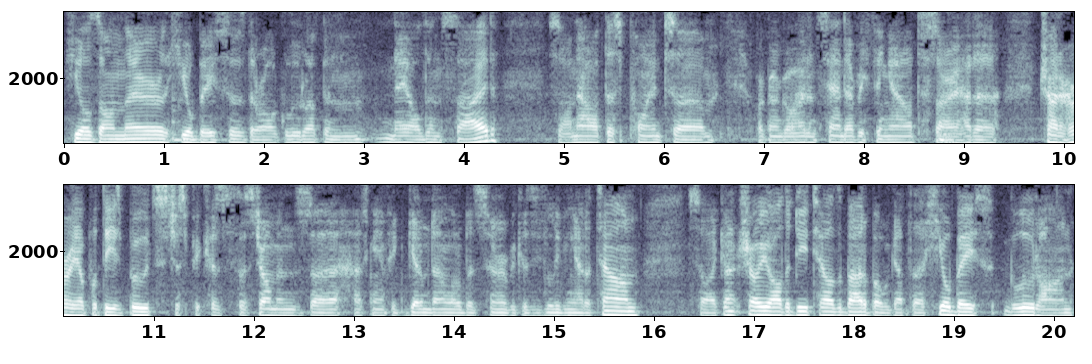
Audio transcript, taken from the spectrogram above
heels on there the heel bases they're all glued up and nailed inside. So now at this point um, we're gonna go ahead and sand everything out. Sorry, I had to try to hurry up with these boots just because this gentleman's uh, asking if he can get them done a little bit sooner because he's leaving out of town. So I couldn't show you all the details about it, but we got the heel base glued on,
